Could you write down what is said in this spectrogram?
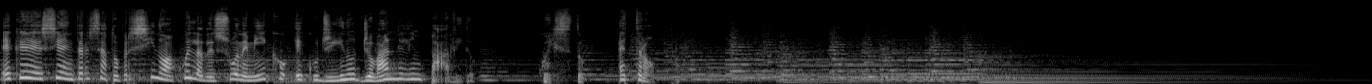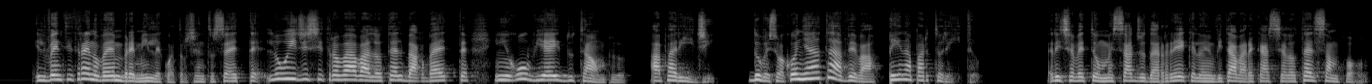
e che sia interessato persino a quella del suo nemico e cugino Giovanni l'Impavido. Questo è troppo. Il 23 novembre 1407 Luigi si trovava all'Hôtel Barbette in Rue Vieille du Temple, a Parigi, dove sua cognata aveva appena partorito. Ricevette un messaggio dal re che lo invitava a recarsi all'Hôtel Saint-Paul.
